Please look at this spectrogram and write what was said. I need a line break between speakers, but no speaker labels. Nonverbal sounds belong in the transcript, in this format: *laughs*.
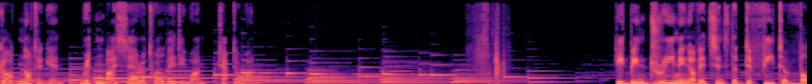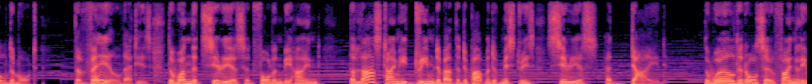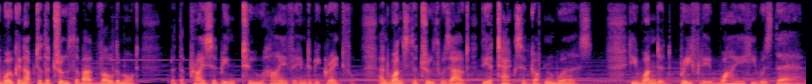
God, not again. Written by Sarah 1281, Chapter 1. He'd been dreaming of it since the defeat of Voldemort. The veil, that is, the one that Sirius had fallen behind. The last time he'd dreamed about the Department of Mysteries, Sirius had died. The world had also finally woken up to the truth about Voldemort, but the price had been too high for him to be grateful, and once the truth was out, the attacks had gotten worse. He wondered briefly why he was there.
